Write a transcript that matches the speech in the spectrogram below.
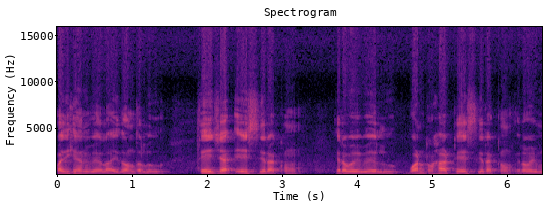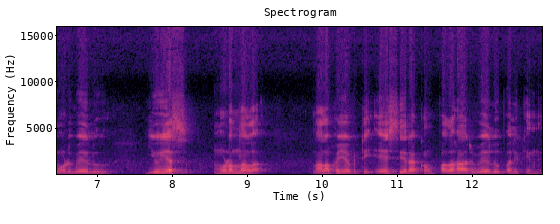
పదిహేను వేల ఐదు వందలు తేజ ఏసీ రకం ఇరవై వేలు వండర్ హార్ట్ ఏసీ రకం ఇరవై మూడు వేలు యుఎస్ మూడు వందల నలభై ఒకటి ఏసీ రకం పదహారు వేలు పలికింది.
